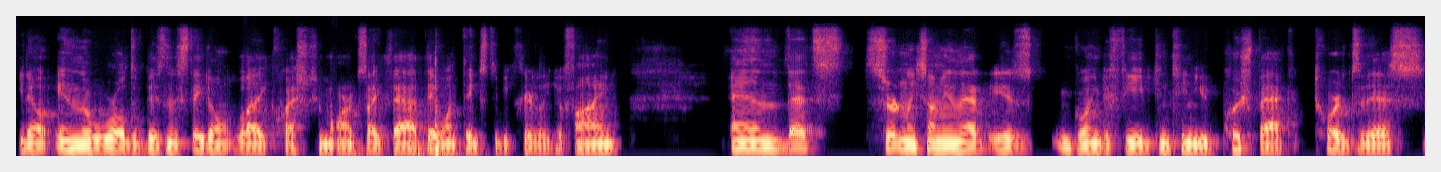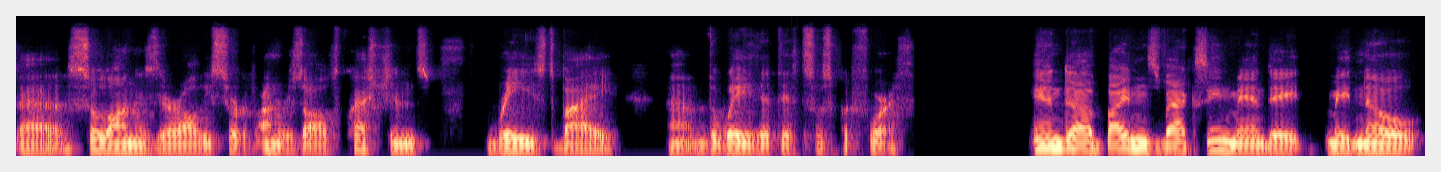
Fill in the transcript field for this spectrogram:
you know, in the world of business, they don't like question marks like that. They want things to be clearly defined. And that's certainly something that is going to feed continued pushback towards this, uh, so long as there are all these sort of unresolved questions raised by uh, the way that this was put forth. And uh, Biden's vaccine mandate made no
